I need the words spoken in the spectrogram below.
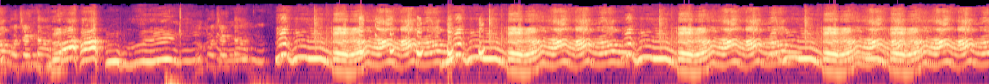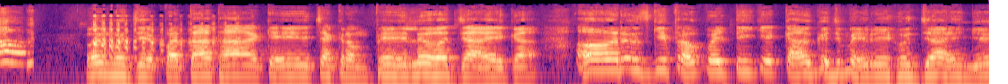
रुको चंडाल। रुको चंडाल। ओए मुझे पता था कि चक्रम फेल हो जाएगा और उसकी प्रॉपर्टी के कागज़ मेरे हो जाएँगे।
